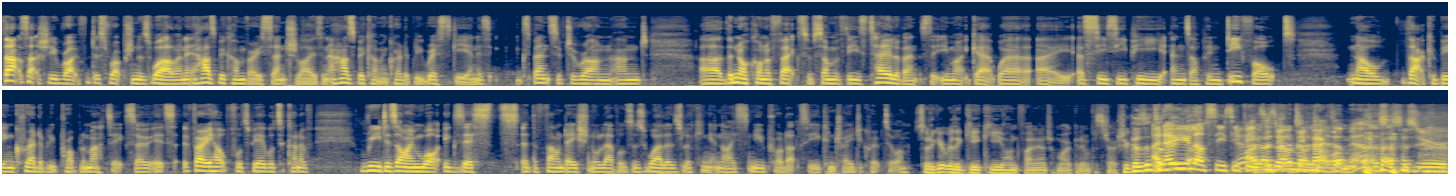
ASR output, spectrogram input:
that's actually ripe for disruption as well. And it has become very centralized and it has become incredibly risky and is expensive to run. And uh, the knock on effects of some of these tail events that you might get where a, a CCP ends up in default now that could be incredibly problematic. So it's very helpful to be able to kind of redesign what exists at the foundational levels as well as looking at nice new products that you can trade your crypto on. So to get really geeky on financial market infrastructure because I know you love CCPs. Yeah, I, I, them. Yeah, this, this is your.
